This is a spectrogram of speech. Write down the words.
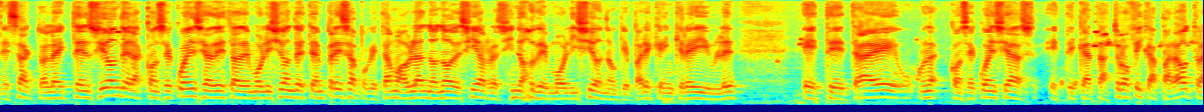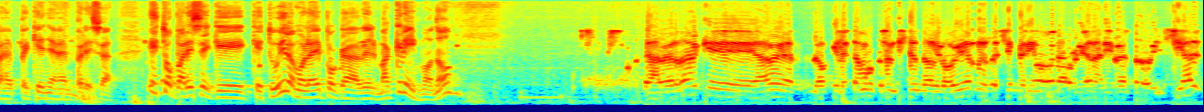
Exacto, la extensión de las consecuencias de esta demolición de esta empresa, porque estamos hablando no de cierre, sino de demolición, aunque parezca increíble, este, trae una- consecuencias este, catastróficas para otras pequeñas empresas. Esto parece que, estuviéramos en la época del macrismo, ¿no? La verdad que, a ver, lo que le estamos planteando al gobierno, recién venimos de una reunión a nivel provincial,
